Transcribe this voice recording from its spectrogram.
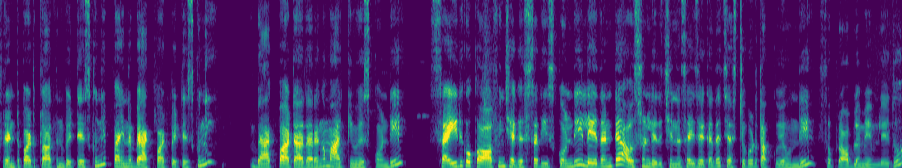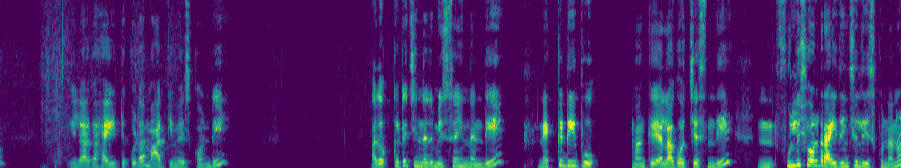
ఫ్రంట్ పార్ట్ క్లాత్ని పెట్టేసుకుని పైన బ్యాక్ పార్ట్ పెట్టేసుకుని బ్యాక్ పార్ట్ ఆధారంగా మార్కింగ్ వేసుకోండి. సైడ్కి ఒక హాఫ్ ఇంచ్ ఎగస్ట్రా తీసుకోండి. లేదంటే అవసరం లేదు. చిన్న సైజే కదా చెస్ట్ కూడా తక్కువే ఉంది. సో ప్రాబ్లం ఏం లేదు. ఇలాగ హైట్ కూడా మార్కింగ్ వేసుకోండి. అదొక్కటి చిన్నది మిస్ అయిందండి. నెక్ డీపు మనకి ఎలాగో వచ్చేసింది. ఫుల్ షోల్డర్ ఐదు ఇంచులు తీసుకున్నాను.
